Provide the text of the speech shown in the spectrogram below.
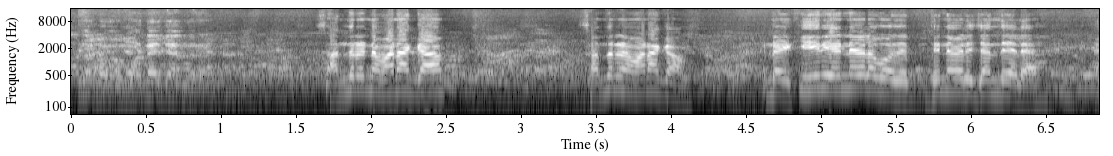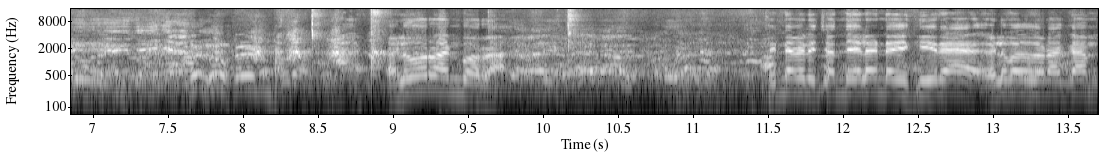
சந்திரன் சந்திரன் வணக்கம். சந்திரன் வணக்கம். இந்த கீரை என்ன விலை போகுது? திருநெல்வேலி சந்தையில்? எழுபது ரூபா எண்பது ரூபா. திருநெல்வேலி சந்தையில் இந்த கீரை எழுபது தொடக்கம்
